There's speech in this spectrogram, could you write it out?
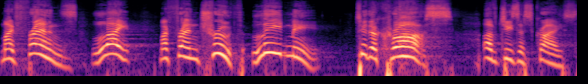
my friends, light, my friend, truth. Lead me to the cross of Jesus Christ.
